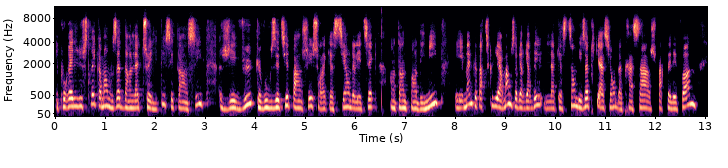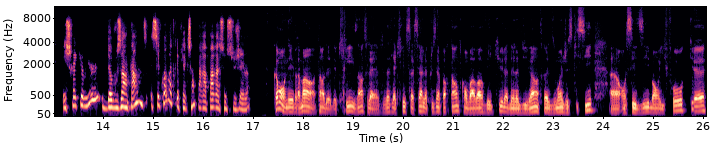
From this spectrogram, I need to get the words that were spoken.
Et pour illustrer comment vous êtes dans l'actualité ces temps-ci, j'ai vu que vous vous étiez penché sur la question de l'éthique en temps de pandémie et même que particulièrement, vous avez regardé la question des applications de traçage par téléphone. Et je serais curieux de vous entendre. C'est quoi votre réflexion par rapport à ce sujet-là? comme on est vraiment en temps de, crise, hein, c'est peut-être la crise sociale la plus importante qu'on va avoir vécue de notre vivant, du moins jusqu'ici, euh, on s'est dit, bon, il faut que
